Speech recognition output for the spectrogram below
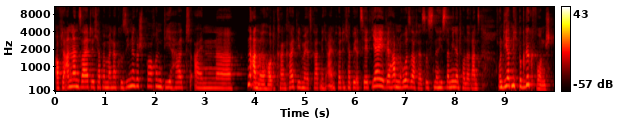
Auf der anderen Seite, ich habe mit meiner Cousine gesprochen, die hat eine, eine andere Hautkrankheit, die mir jetzt gerade nicht einfällt. Ich habe ihr erzählt, yay, wir haben eine Ursache, es ist eine Histaminintoleranz. Und die hat mich beglückwünscht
